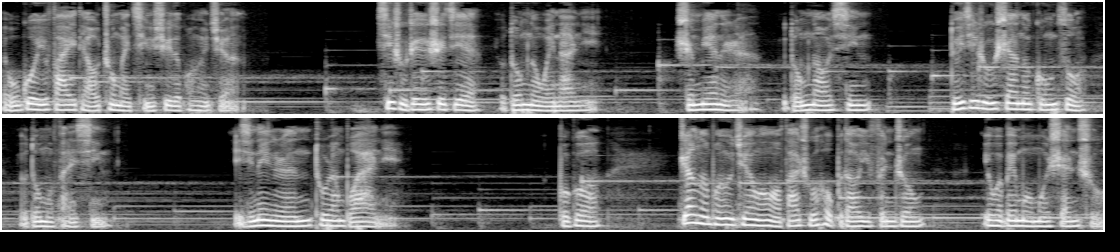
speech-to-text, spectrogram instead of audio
也无过于发一条充满情绪的朋友圈，细数这个世界有多么的为难你，身边的人。有多么闹心，堆积如山的工作有多么烦心，以及那个人突然不爱你。不过，这样的朋友圈往往发出后不到一分钟，又会被默默删除，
